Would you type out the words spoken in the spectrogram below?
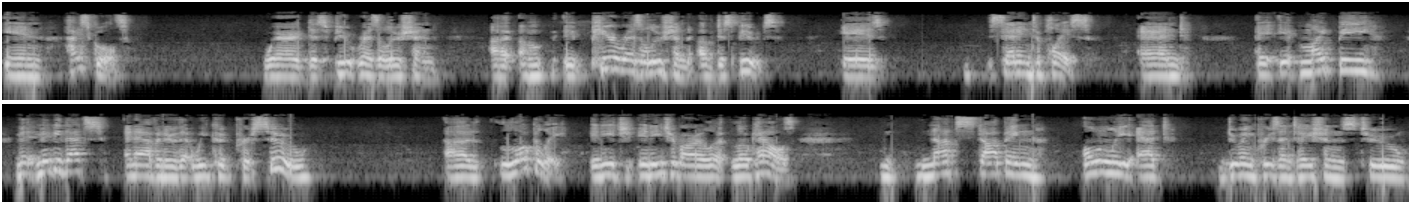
in high schools where dispute resolution, uh, um, peer resolution of disputes is set into place, and it might be maybe that's an avenue that we could pursue uh, locally in each in each of our lo- locales, not stopping only at doing presentations to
